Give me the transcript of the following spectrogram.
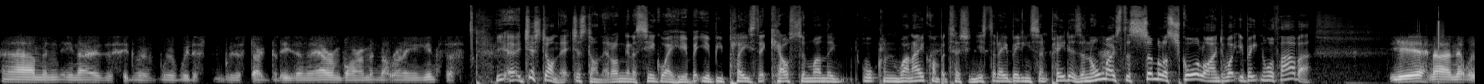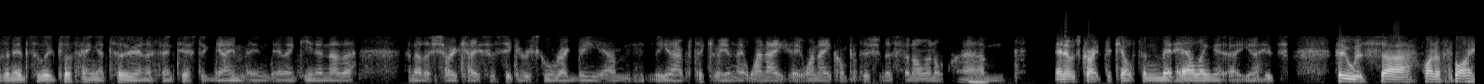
Um, and you know, as I said, we're, we're, we're, just we're just stoked that he's in our environment, not running against us. Yeah, just on that, just on that, I'm going to segue here. But you'd be pleased that Kelston won the Auckland 1A competition yesterday, beating St Peter's, and almost a similar scoreline to what you beat North Harbour. Yeah, no, and that was an absolute cliffhanger too, and a fantastic game, and, and again another another showcase of secondary school rugby. Um, you know, particularly in that one A one A competition is phenomenal. Um, and it was great for Kelston. Matt Howling, uh, you know, who was uh, one of my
